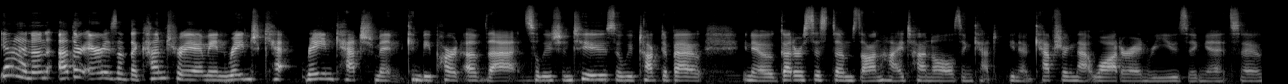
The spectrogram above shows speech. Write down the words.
Yeah, and in other areas of the country, I mean, rain, ca- rain catchment can be part of that solution too. So we've talked about, you know, gutter systems on high tunnels and catch, you know, capturing that water and reusing it. So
